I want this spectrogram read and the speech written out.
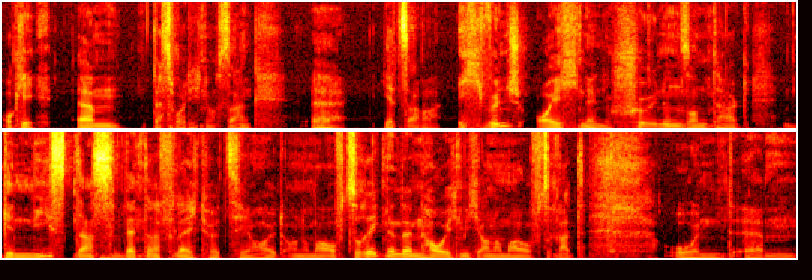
Okay, ähm, das wollte ich noch sagen. Äh, jetzt aber, ich wünsche euch einen schönen Sonntag. Genießt das Wetter. Vielleicht hört es hier heute auch nochmal auf zu regnen, dann haue ich mich auch nochmal aufs Rad und ähm,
